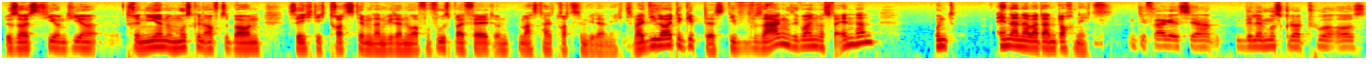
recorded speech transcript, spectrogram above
du sollst hier und hier trainieren, um Muskeln aufzubauen, sehe ich dich trotzdem dann wieder nur auf dem Fußballfeld und machst halt trotzdem wieder nichts. Weil die Leute gibt es, die sagen, sie wollen was verändern und ändern aber dann doch nichts. Und die Frage ist ja, will er Muskulatur aus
